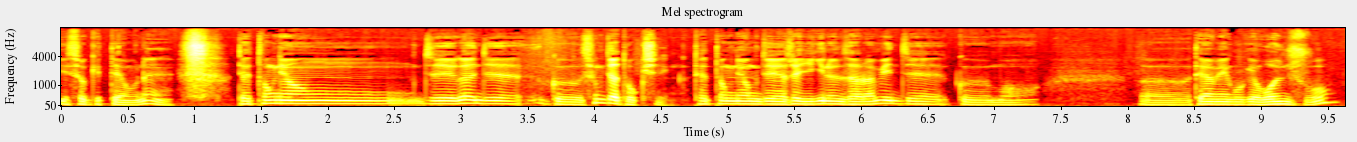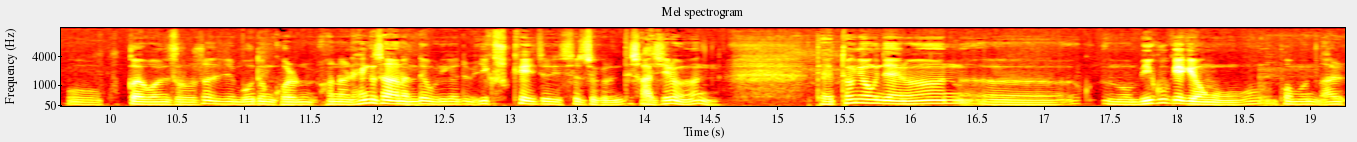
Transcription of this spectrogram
있었기 때문에 대통령제가 이제 그 승자 독식, 대통령제에서 이기는 사람이 이제 그뭐 어, 대한민국의 원수, 어, 국가의 원수로서 이제 모든 권한을 행사하는데 우리가 좀 익숙해져 있어서 그런데 사실은 대통령제는 어뭐 미국의 경우 보면 알,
